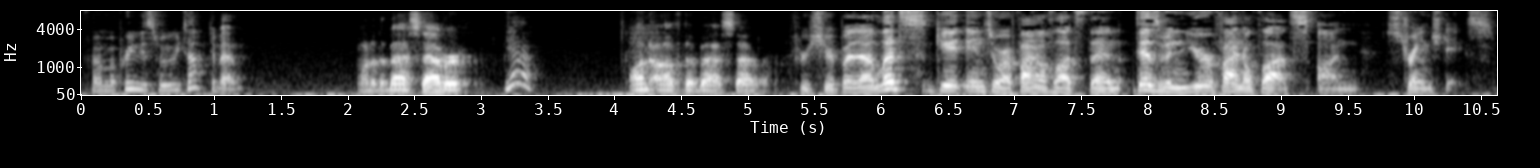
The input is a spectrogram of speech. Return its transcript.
from a previous movie we talked about. One of the best ever. Yeah, One of the best ever. for sure. But uh, let's get into our final thoughts then. Desmond, your final thoughts on Strange Days.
